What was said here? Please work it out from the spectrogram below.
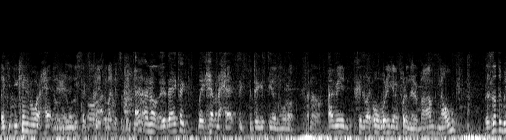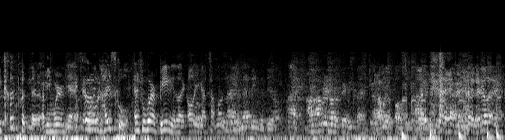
Like you, you can't even wear a hat in there, and then he starts picking like it's a big I, I deal. know they, they act like like having a hat's like the biggest deal in the world. I know. I mean, because like, oh, what are you gonna put in there, mom? No. There's nothing we could put in there. I mean, we're in, Yeah, it's- we're in high school. And if we wear a beanie, they're like, oh, you got something on that? that big of a deal. Alright, I'm, I'm gonna go to previous class. Alright, I'm gonna go fall asleep. Alright. Later. See you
